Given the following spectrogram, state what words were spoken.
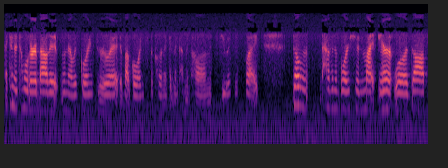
I kind of told her about it when I was going through it, about going to the clinic and then coming home. And she was just like, "Don't have an abortion. My aunt will adopt."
